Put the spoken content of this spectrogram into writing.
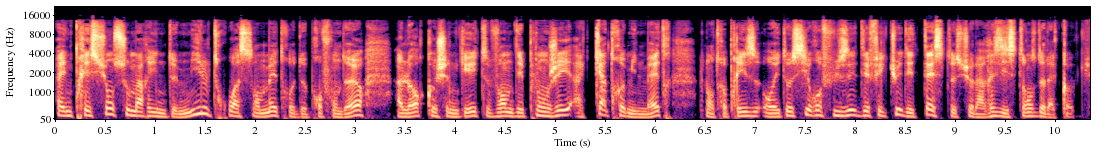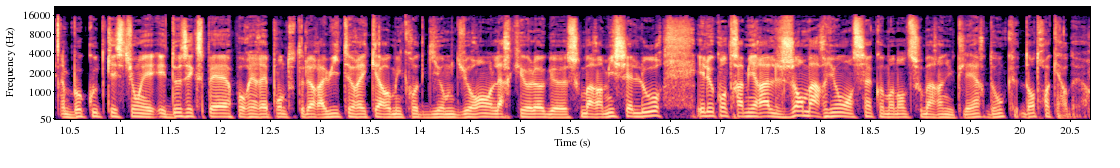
à une pression sous-marine de 1300 mètres de profondeur, alors qu'Ocean Gate vend des plongées à 4000 mètres. L'entreprise aurait aussi refusé d'effectuer des tests sur la résistance de la coque. Beaucoup de questions et deux experts pour y répondre tout à l'heure à 8h15 au micro de Guillaume Durand, l'archéologue sous-marin Michel Lourd et le contre-amiral Jean Marion, ancien commandant sous-marin nucléaire, donc dans trois quarts d'heure.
